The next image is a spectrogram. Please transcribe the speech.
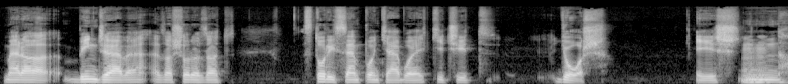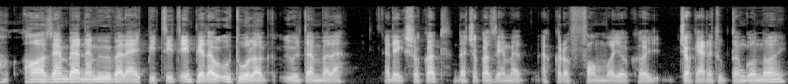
mert a binge ez a sorozat story szempontjából egy kicsit gyors és uh-huh. ha az ember nem ül vele egy picit, én például utólag ültem vele elég sokat, de csak azért, mert akkor a fan vagyok, hogy csak erre tudtam gondolni.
